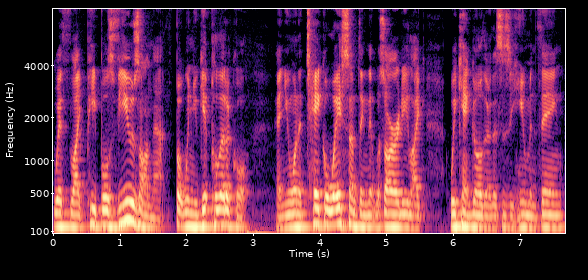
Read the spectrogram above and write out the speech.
with like people's views on that. But when you get political and you want to take away something that was already like, we can't go there. This is a human thing.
